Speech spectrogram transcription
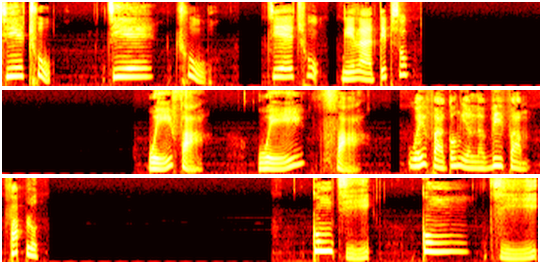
接触，接触， Chia chu nghĩa là tiếp xúc. 违法，违法， Quấy phà có nghĩa là vi phạm pháp luật. 攻击，攻击，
